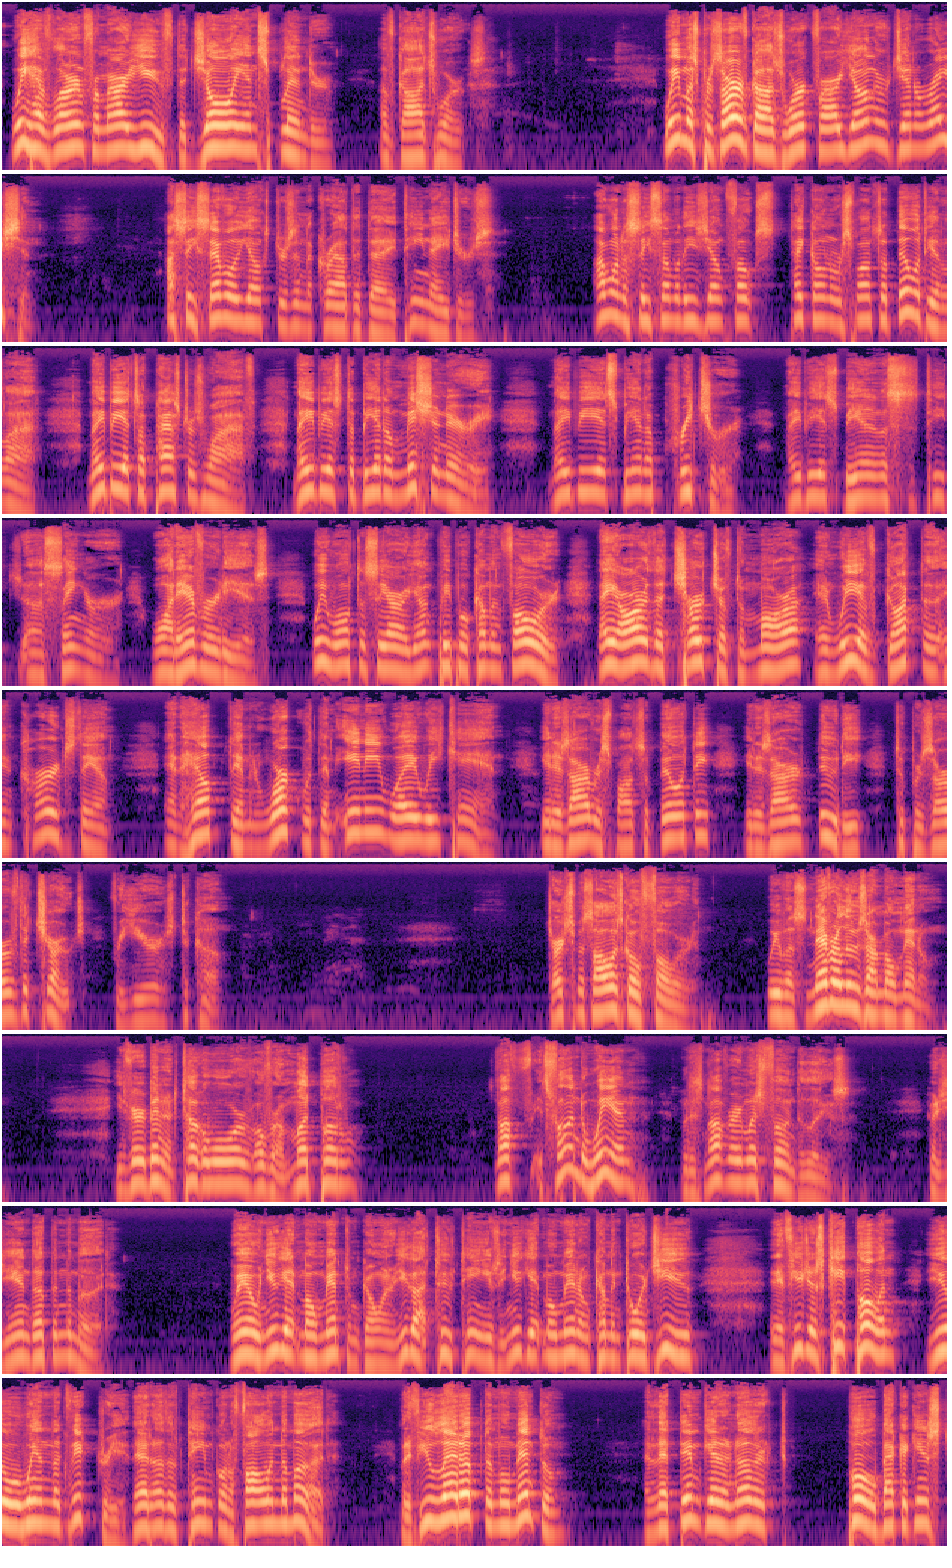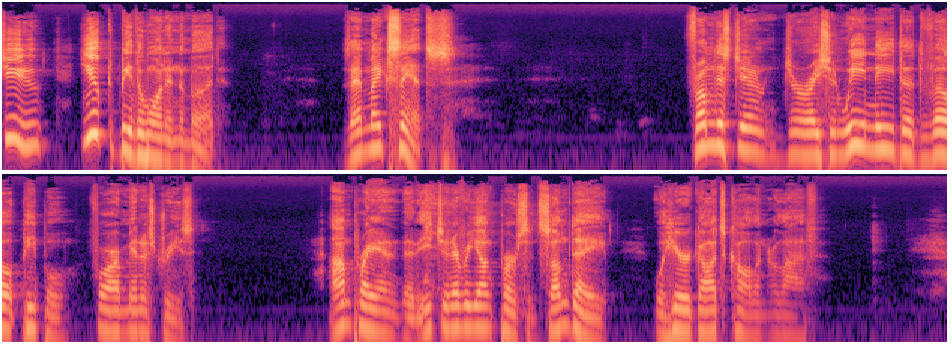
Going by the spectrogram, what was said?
We have learned from our youth the joy and splendor of God's works. We must preserve God's work for our younger generation. I see several youngsters in the crowd today, teenagers. I want to see some of these young folks take on a responsibility in life. Maybe it's a pastor's wife. Maybe it's to being a missionary. Maybe it's being a preacher. Maybe it's being a, teach, a singer. Whatever it is, we want to see our young people coming forward. They are the church of tomorrow, and we have got to encourage them and help them and work with them any way we can. It is our responsibility, it is our duty to preserve the church for years to come. Church must always go forward. We must never lose our momentum. You've ever been in a tug of war over a mud puddle? Not it's fun to win, but it's not very much fun to lose. Because you end up in the mud. Well, when you get momentum going, you got two teams and you get momentum coming towards you, and if you just keep pulling, you'll win the victory. That other team's going to fall in the mud. But if you let up the momentum and let them get another pull back against you, you could be the one in the mud. Does that make sense? From this generation, we need to develop people for our ministries. I'm praying that each and every young person someday will hear God's call in their life.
